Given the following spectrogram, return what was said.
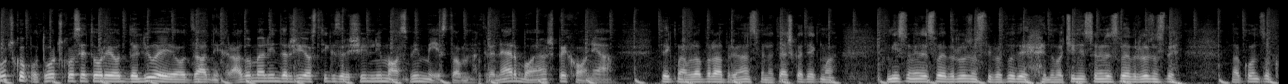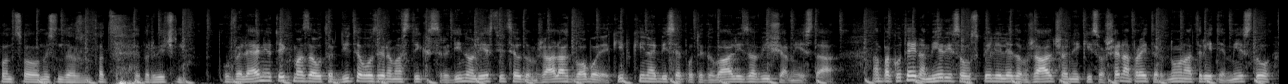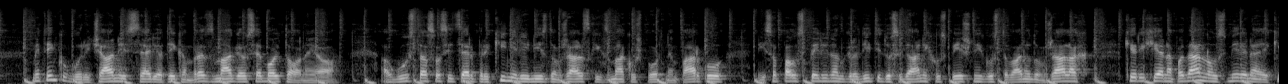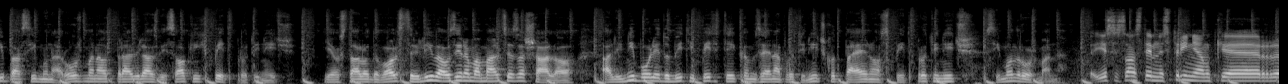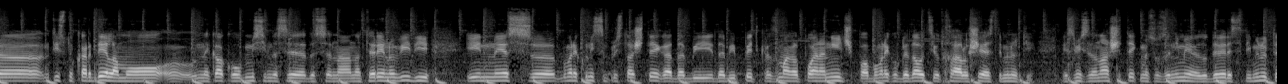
Točko po točko se torej oddaljujejo od zadnjih radomel in držijo stik z rešilnim osmim mestom. Trener Bojan Špehonja. Tekma je bila prva prvenstvena težka tekma. Mi smo imeli svoje priložnosti, pa tudi domačini so imeli svoje priložnosti. Na koncu koncev mislim, da je rezultat pravičen. V velenju tekma za utrditev oziroma stik s sredino lestvice v domžalah dvoboj ekip, ki naj bi se potegovali za višja mesta. Ampak v tej nameri so uspeli le domžalčani, ki so še naprej trdno na tretjem mestu, medtem ko goričani s serijo tekem brez zmage vse bolj tonejo. Augusta so sicer prekinili niz domžalskih zmag v športnem parku, niso pa uspeli nadgraditi dosedanjih uspešnih gostovanj v domžalah, kjer jih je napadalno usmerjena ekipa Simona Rožmana odpravila z visokih 5 proti nič. Je ostalo dovolj streljiva oziroma malce za šalo, ali ni bolje dobiti pet tekem z ena proti nič, kot pa eno s pet proti nič, Simon Rožman. Jaz se sam s tem ne strinjam, ker eh, tisto, kar delamo, eh, nekako mislim, da se, da se na, na terenu vidi. In jaz eh, bom rekel, nisem pristaš tega, da bi, da bi petkrat zmagal po ena nič, pa bom rekel, gledalci odhajalo 60 minut. Jaz mislim, da naše tekme so zanimive do 90 minut.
